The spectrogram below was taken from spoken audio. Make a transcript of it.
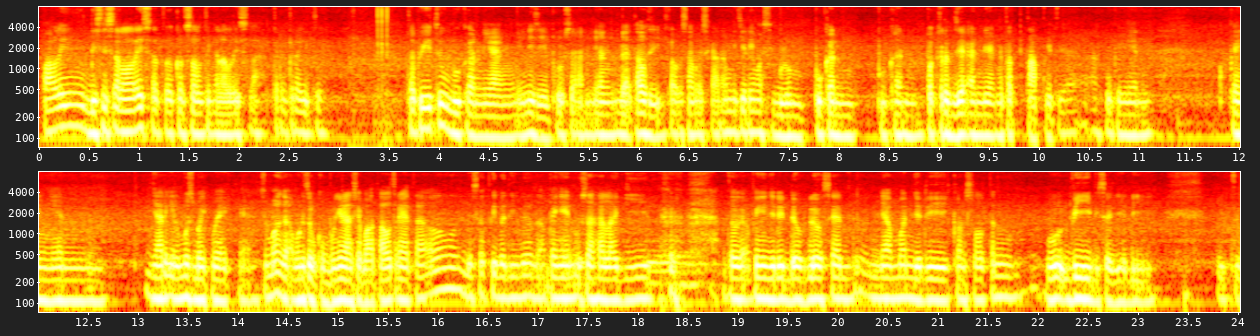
paling business analyst atau consulting analyst lah kira-kira itu tapi itu bukan yang ini sih perusahaan yang nggak tahu sih. Kalau sampai sekarang mikirnya masih belum bukan bukan pekerjaan yang tetap gitu ya. Aku pengen aku pengen nyari ilmu sebaik-baiknya. Cuma nggak menutup kemungkinan siapa tahu ternyata oh besok tiba-tiba nggak pengen usaha lagi. Atau nggak pengen jadi dosen nyaman jadi konsultan be bisa jadi. Gitu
